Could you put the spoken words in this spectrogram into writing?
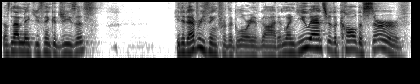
Doesn't that make you think of Jesus? He did everything for the glory of God. And when you answer the call to serve,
